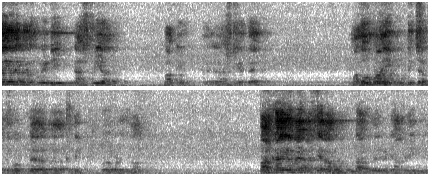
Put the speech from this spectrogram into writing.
താൽക്കാലിക നേട്ടങ്ങൾക്ക് വേണ്ടി രാഷ്ട്രീയ പാർട്ടികൾ അല്ലെങ്കിൽ രാഷ്ട്രീയത്തെ മതവുമായി കൂട്ടിച്ചേർത്ത് കൃത്യപ്പെടുത്തുന്ന താൽക്കാലികമായ രാഷ്ട്രീയ ലാഭം ഉണ്ടാകുന്നതിന് വേണ്ടി ആഗ്രഹിക്കുന്നു.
